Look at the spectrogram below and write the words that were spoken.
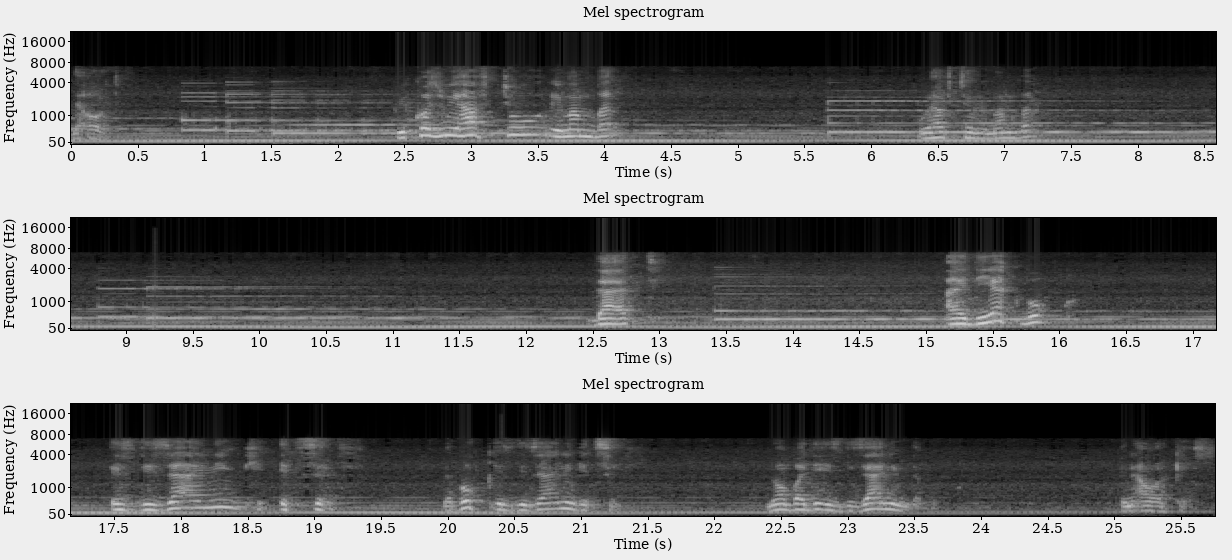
the author. Because we have to remember, we have to remember that IDEAC book is designing itself. The book is designing itself. Nobody is designing the book in our case.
